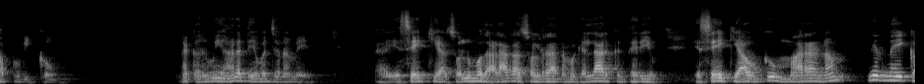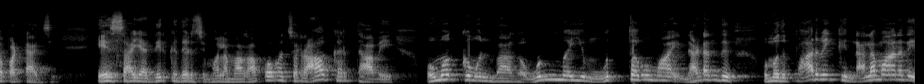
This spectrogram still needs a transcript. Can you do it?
தப்புவிக்கும். எனக்கு அருமையான தேவஜனமே எசேக்கியா சொல்லும்போது அழகாக சொல்கிறார் நமக்கு எல்லாருக்கும் தெரியும். எசேக்கியாவுக்கு மரணம் நிர்ணயிக்கப்பட்டாச்சு. ஏசாயா தீர்க்கதரிசி மூலமாக அப்போவன் சொல்ற ஆ கர்த்தாவே உமக்கு முன்பாக உண்மையும் உத்தமுமாய் நடந்து உமது பார்வைக்கு நலமானதை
